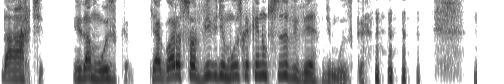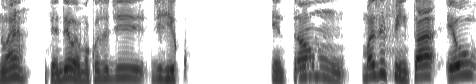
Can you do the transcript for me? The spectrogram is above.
da arte e da música. Que agora só vive de música quem não precisa viver de música. não é? Entendeu? É uma coisa de, de rico. Então, mas enfim, tá? Eu,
